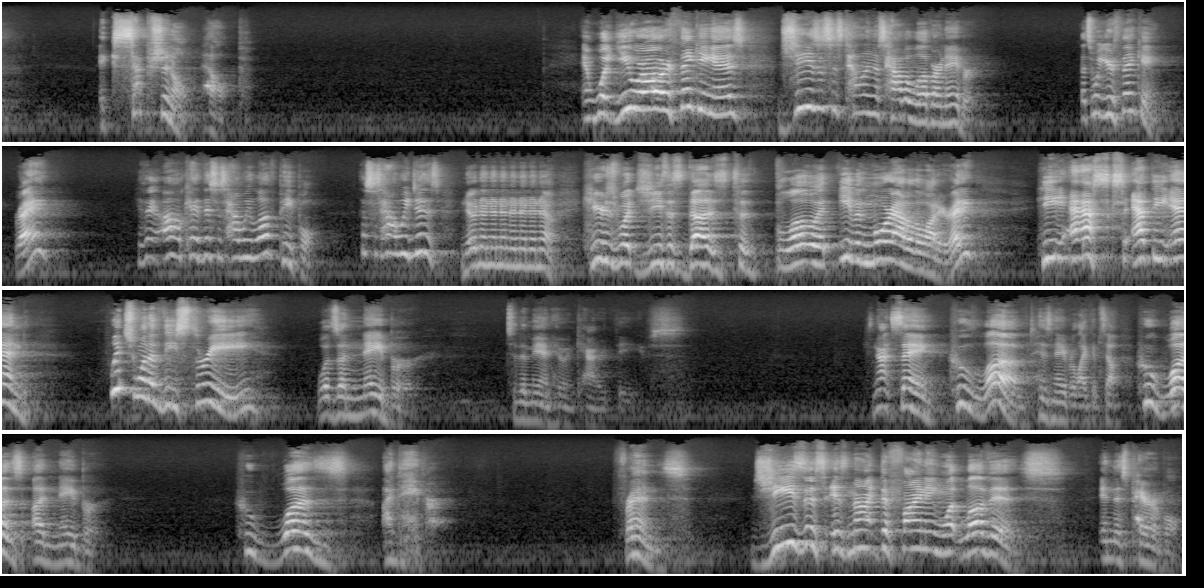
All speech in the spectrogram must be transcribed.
exceptional help. And what you all are thinking is, Jesus is telling us how to love our neighbor. That's what you're thinking, right? You think, oh, okay, this is how we love people. This is how we do this. No, no, no, no, no, no, no, no. Here's what Jesus does to blow it even more out of the water. Ready? He asks at the end, which one of these three was a neighbor to the man who encountered thieves? He's not saying who loved his neighbor like himself, who was a neighbor. Who was a neighbor. Friends, Jesus is not defining what love is in this parable.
